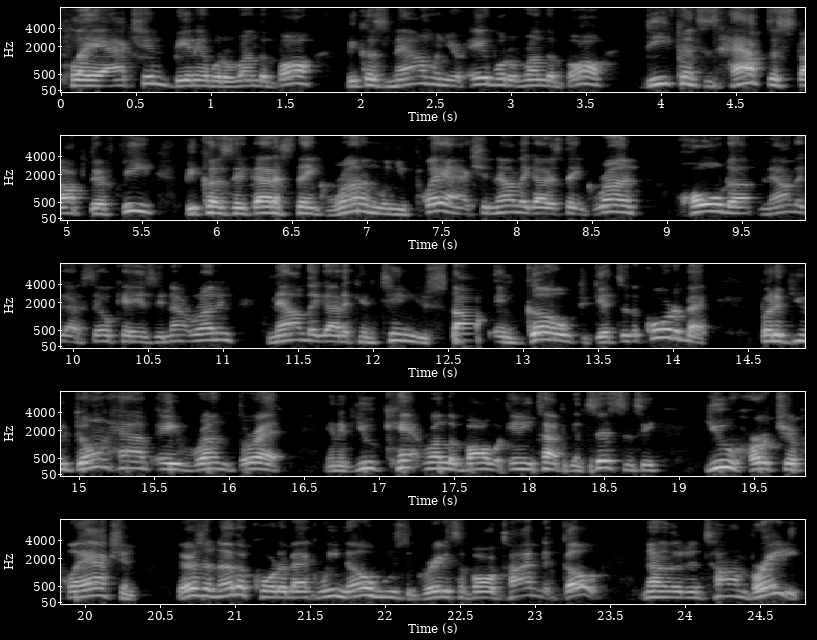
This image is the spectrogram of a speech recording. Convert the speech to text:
play action, being able to run the ball. Because now when you're able to run the ball, defenses have to stop their feet because they got to think run when you play action. Now they got to think run, hold up. Now they got to say, okay, is he not running? Now they got to continue, stop and go to get to the quarterback. But if you don't have a run threat, and if you can't run the ball with any type of consistency, you hurt your play action. There's another quarterback we know who's the greatest of all time, the GOAT, none other than Tom Brady.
